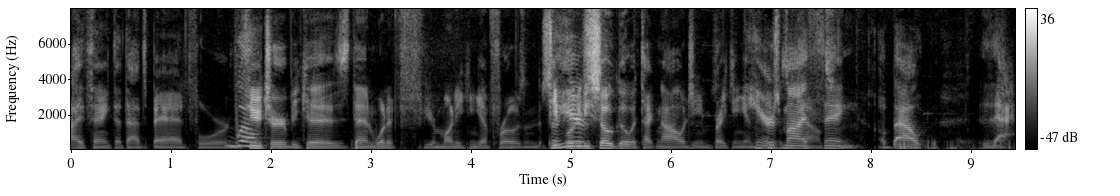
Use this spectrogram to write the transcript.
I think that that's bad for the Well- future because then what if your money can get frozen? So People are gonna be so good with technology and breaking in. Here's my accounts. thing about that.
